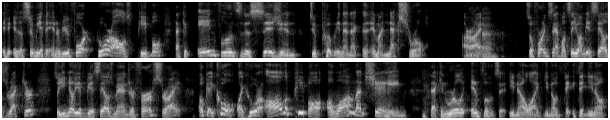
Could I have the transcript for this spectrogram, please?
assuming you have to interview for, who are all those people that can influence the decision to put me in that ne- in my next role? All right. Yeah. So, for example, let's say you want to be a sales director. So you know you have to be a sales manager first, right? Okay, cool. Like, who are all the people along that chain that can really influence it? You know, like you know, think, think you know,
